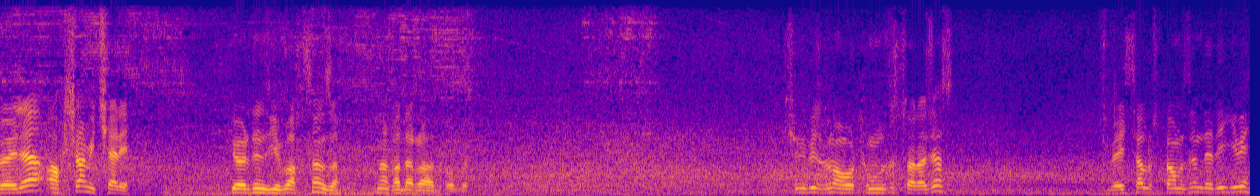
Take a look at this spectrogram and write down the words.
böyle, akşam içeri. Gördüğünüz gibi baksanıza ne kadar rahat oldu. Şimdi biz buna hortumumuzu saracağız. Veysel ustamızın dediği gibi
